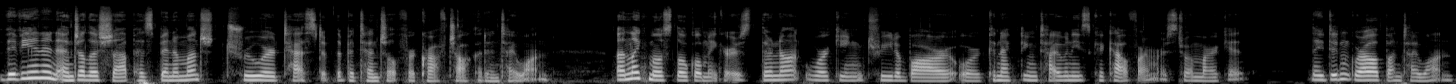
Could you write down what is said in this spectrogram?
Vivian and Angela's shop has been a much truer test of the potential for craft chocolate in Taiwan. Unlike most local makers, they're not working tree to bar or connecting Taiwanese cacao farmers to a market. They didn't grow up on Taiwan.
